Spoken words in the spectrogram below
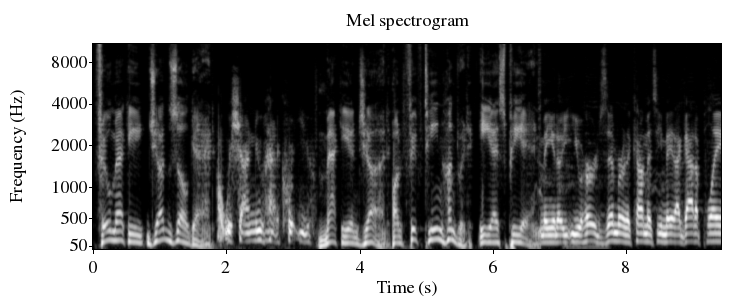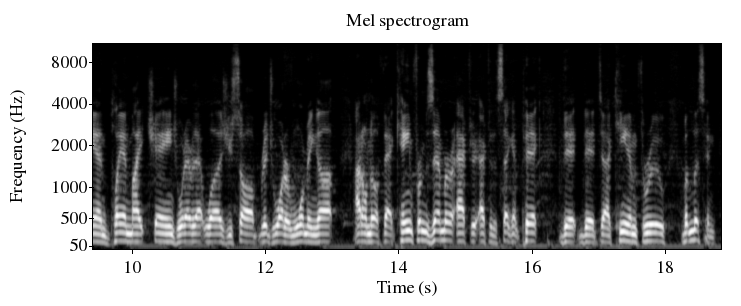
Phil Mackey, Judd Zulgad. I wish I knew how to quit you. Mackey and Judd on 1500 ESPN. I mean, you know, you heard Zimmer in the comments he made. I got a plan. Plan might change, whatever that was. You saw Bridgewater warming up. I don't know if that came from Zimmer after after the second pick that that uh, Keenum threw. But listen,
